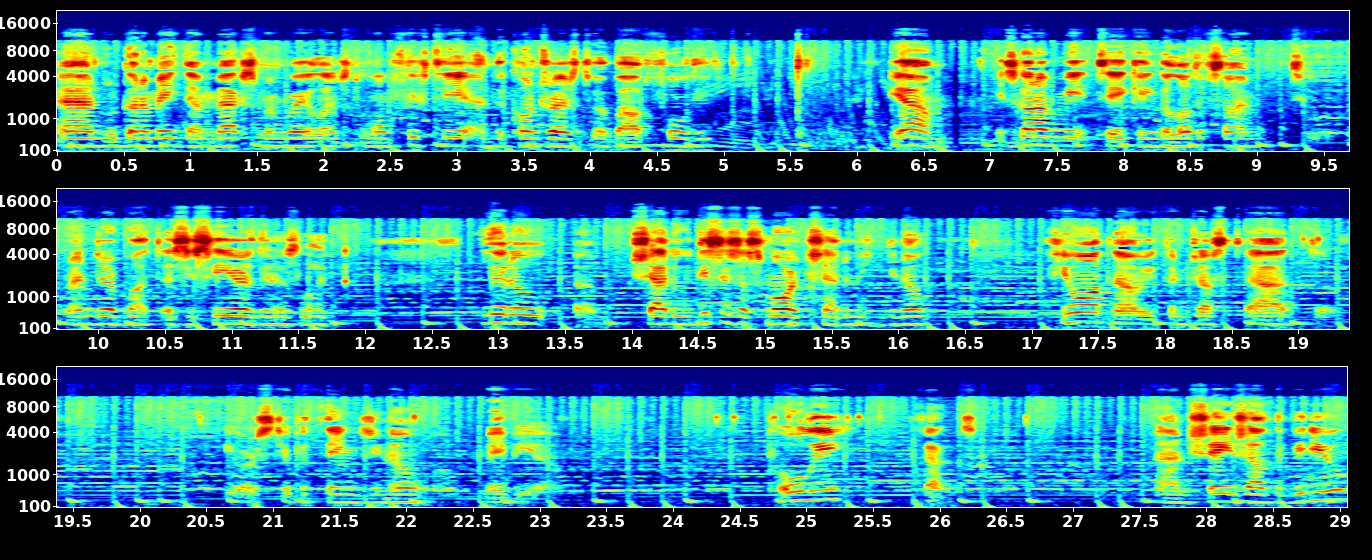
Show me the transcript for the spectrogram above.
and we're gonna make the maximum ray length to 150 and the contrast to about 40 yeah it's gonna be taking a lot of time to render but as you see here there's like little um, shadow this is a smart shadowing you know? If you want now you can just add uh, your stupid things you know maybe a poly effect and change out the video.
